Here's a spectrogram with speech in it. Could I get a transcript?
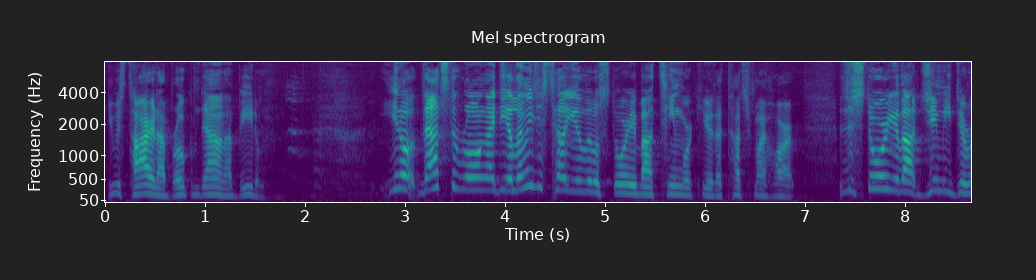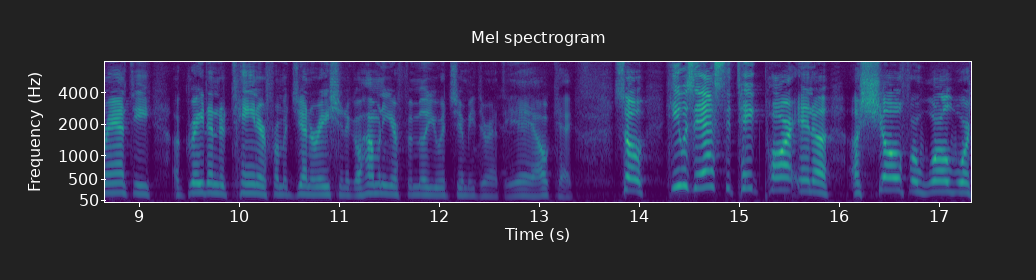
He was tired. I broke him down. I beat him. You know, that's the wrong idea. Let me just tell you a little story about teamwork here that touched my heart. There's a story about Jimmy Durante, a great entertainer from a generation ago. How many are familiar with Jimmy Durante? Yeah, okay. So he was asked to take part in a, a show for World War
